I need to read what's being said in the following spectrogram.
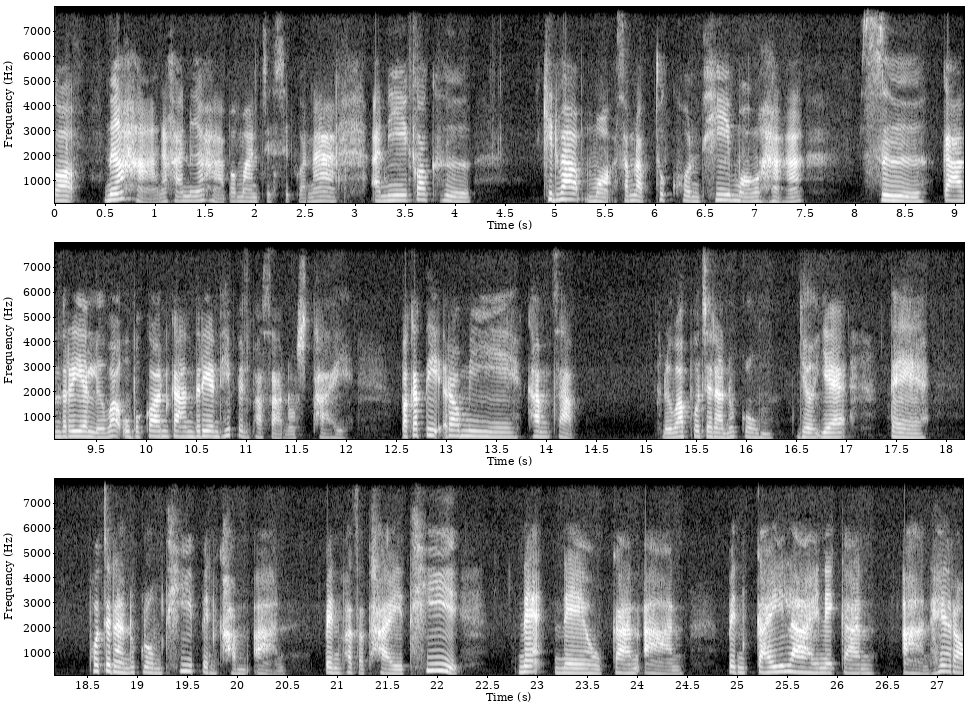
ก็เนื้อหานะคะ เนื้อหาประมาณ 70 กว่าหน้า อันนี้ก็คือคิดว่าเหมาะสำหรับทุกคนที่มองหาสื่อการเรียนหรือว่าอุปกรณ์การเรียนที่เป็นภาษาโนสไทย ปกติเรามีคำศัพท์ หรือว่าพจนานุกรม เยอะแยะ แต่พจนานุกรมที่เป็นคำอ่าน เป็นภาษาไทยที่แนะแนวการอ่าน เป็นไกด์ไลน์ในการ อ่านให้เรา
